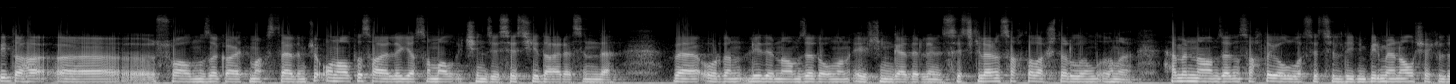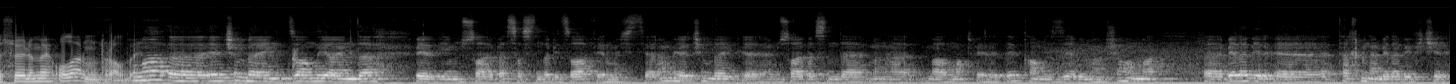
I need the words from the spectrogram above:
Bir daha sualımıza qayıtmaq istərdim ki, 16 sayılı Yasamal 2-ci seçki dairəsində və oradan lider namizəd olunan Erkin Qədirlinin seçkilərin saxtalaşdırıldığını, həmin namizədin saxta yolla seçildiyini bir mənalı şəkildə söyləmək olarmı Tural bəy? Buna Erkin bəyin canlı yayında verdiyi müsahibə əsasında bir cavab vermək istəyirəm. Erkin bəy müsahibəsində mənə məlumat verildi. Tam izləyə bilməmişəm, amma belə bir təxminən belə bir fikir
